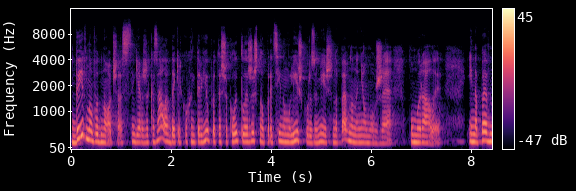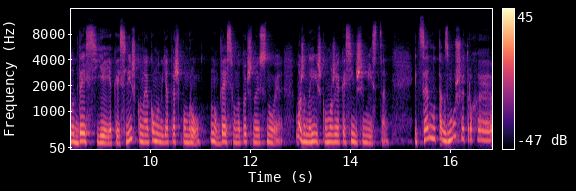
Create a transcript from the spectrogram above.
Дивно водночас, я вже казала в декількох інтерв'ю про те, що коли ти лежиш на операційному ліжку, розумієш, що напевно на ньому вже помирали. І напевно десь є якесь ліжко, на якому ну, я теж помру. Ну, десь воно точно існує. Може, не ліжко, може, якесь інше місце. І це ну так змушує трохи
